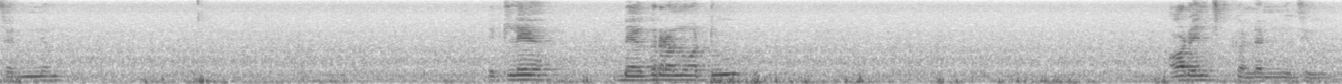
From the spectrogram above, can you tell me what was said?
શરીરને એટલે બેકગ્રાઉન્ડ હતું ઓરેન્જ કલરનું જેવું.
